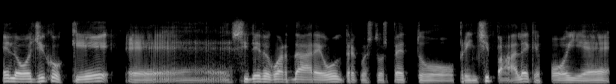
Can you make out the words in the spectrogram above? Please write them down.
è logico che eh, si deve guardare oltre questo aspetto principale, che poi è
